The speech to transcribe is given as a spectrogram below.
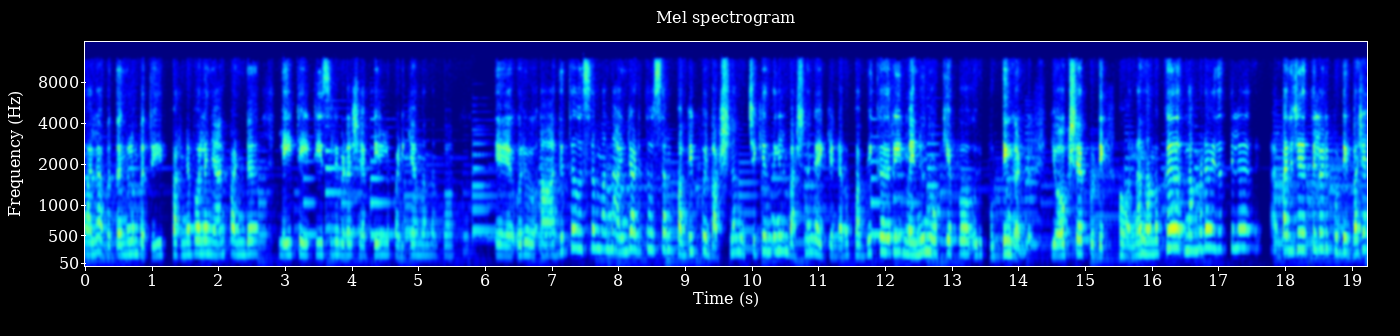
പല അബദ്ധങ്ങളും പറ്റും. ഈ പറഞ്ഞ പോലെ ഞാൻ പണ്ട് ലേറ്റ് എയ്റ്റീസിൽ ഇവിടെ ഷെഫീൽഡിൽ പഠിക്കാൻ വന്നപ്പോ ഒരു ആദ്യത്തെ ദിവസം വന്ന അതിന്റെ അടുത്ത ദിവസം പബ്ബിൽ പോയി ഭക്ഷണം ഉച്ചയ്ക്ക് എന്തെങ്കിലും ഭക്ഷണം കഴിക്കണ്ടേ? അപ്പൊ പബ്ബിൽ കയറി മെനു നോക്കിയപ്പോ ഒരു പുഡിംഗ് കണ്ടു. യോക്ഷർ പുഡിംഗ് ഓ എന്നാൽ നമുക്ക് നമ്മുടെ വിധത്തിൽ പരിചയത്തിൽ ഒരു പുഡിംഗ്. പക്ഷെ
